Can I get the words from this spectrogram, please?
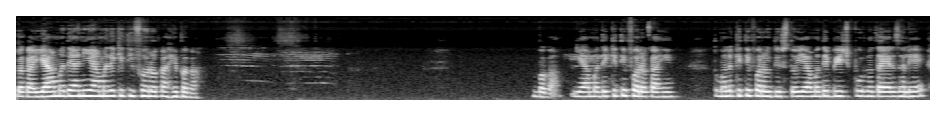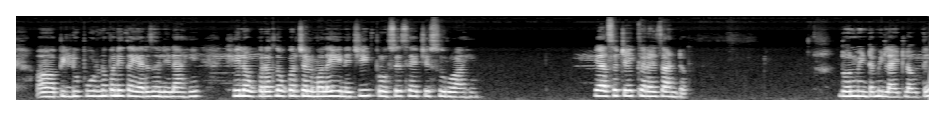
बघा यामध्ये आणि यामध्ये किती फरक आहे बघा. बघा यामध्ये किती फरक आहे? तुम्हाला किती फरक दिसतो? यामध्ये बीज पूर्ण तयार झाले आहे. पिल्लू पूर्णपणे तयार झालेला आहे. हे लवकरात लवकर जन्माला येण्याची प्रोसेस याची सुरू आहे. हे असं चेक करायचं अंड. दोन मिनटं मी लाइट लावते.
